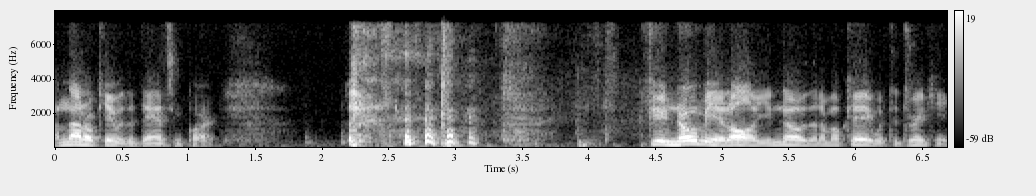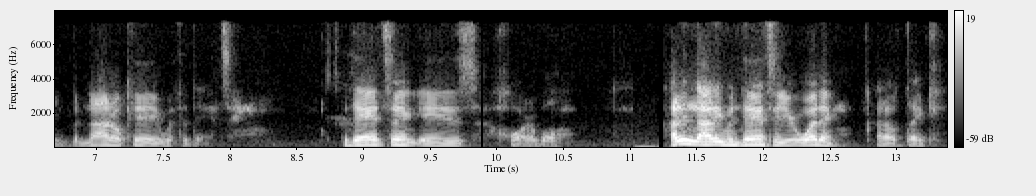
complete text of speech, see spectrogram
I'm not okay with the dancing part. if you know me at all, you know that I'm okay with the drinking, but not okay with the dancing. The dancing is horrible. I did not even dance at your wedding. I don't think.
